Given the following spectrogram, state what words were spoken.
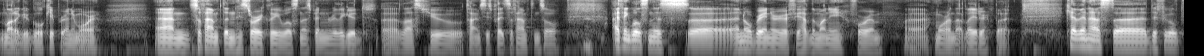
not a good goalkeeper anymore. And Southampton, historically, Wilson has been really good uh, the last few times he's played Southampton. So I think Wilson is uh, a no-brainer if you have the money for him. Uh, more on that later. But Kevin has the difficult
